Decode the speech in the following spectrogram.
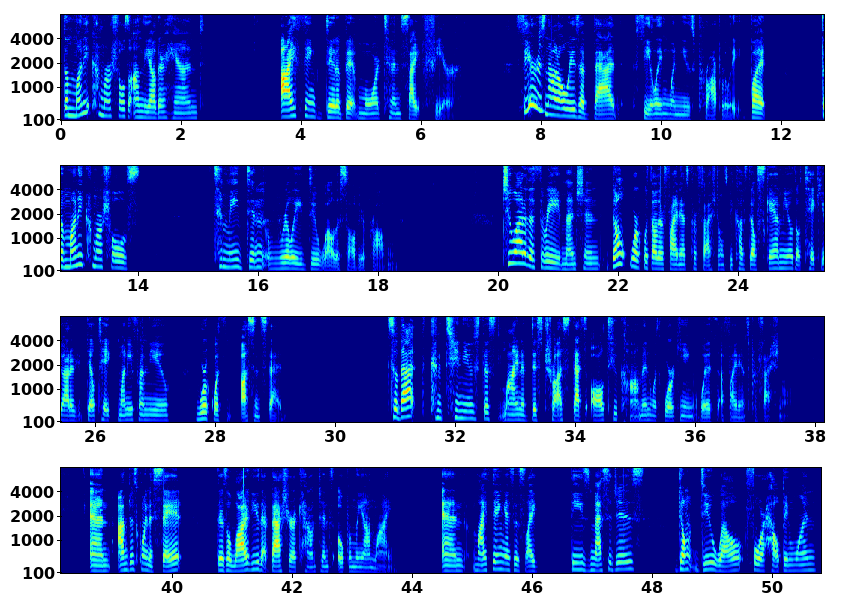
The money commercials on the other hand I think did a bit more to incite fear fear is not always a bad feeling when used properly, but the money commercials to me didn't really do well to solve your problem. Two out of the three mentioned don't work with other finance professionals because they'll scam you, they'll take you out of they'll take money from you. Work with us instead. So that continues this line of distrust that's all too common with working with a finance professional. And I'm just going to say it there's a lot of you that bash your accountants openly online. And my thing is, is like these messages don't do well for helping one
